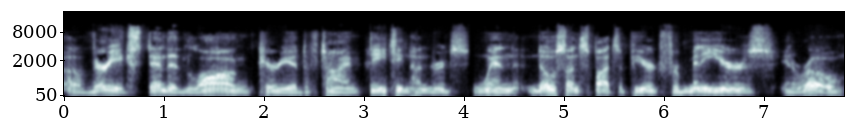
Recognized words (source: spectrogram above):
a very extended, long period of time, the 1800s, when no sunspots appeared for many years in a row,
